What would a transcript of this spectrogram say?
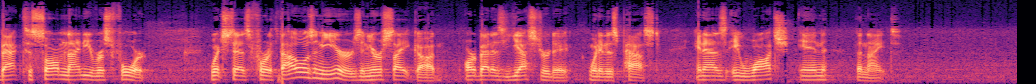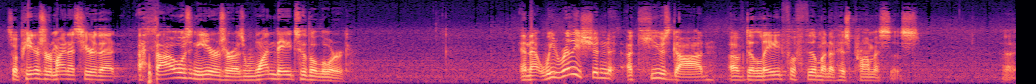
back to Psalm 90, verse 4, which says, For a thousand years in your sight, God, are but as yesterday when it is past, and as a watch in the night. So Peter's remind us here that a thousand years are as one day to the Lord. And that we really shouldn't accuse God of delayed fulfillment of his promises. Uh,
